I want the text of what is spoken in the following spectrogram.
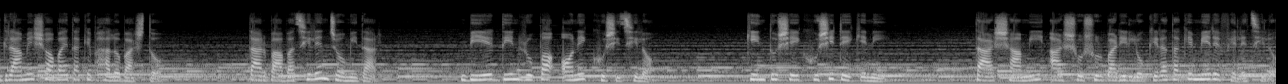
গ্রামে সবাই তাকে ভালোবাসত। তার বাবা ছিলেন জমিদার। বিয়ের দিন রূপা অনেক খুশি ছিল। কিন্তু সেই খুশি টেকেনি তার স্বামী আর শ্বশুরবাড়ির লোকেরা তাকে মেরে ফেলেছিল।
